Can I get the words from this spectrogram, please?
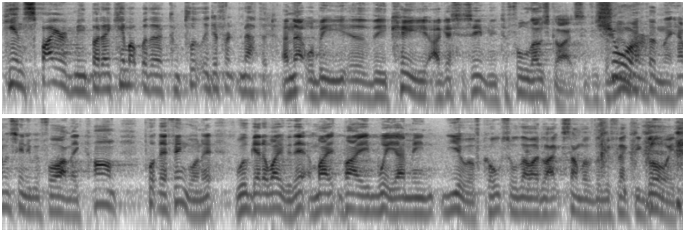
He inspired me, but I came up with a completely different method. And that will be uh, the key, I guess, this evening to fool those guys. If it's a Sure. new method and they haven't seen it before and they can't put their finger on it, we'll get away with it. And by, by we, I mean you, of course, although I'd like some of the reflected glory.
